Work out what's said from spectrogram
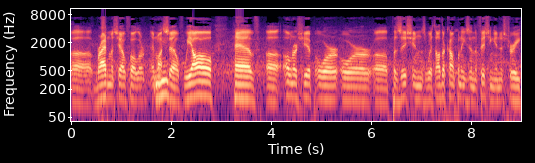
uh, Brad and Michelle Fuller, and Mhm. myself. We all have uh, ownership or or uh, positions with other companies in the fishing industry,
